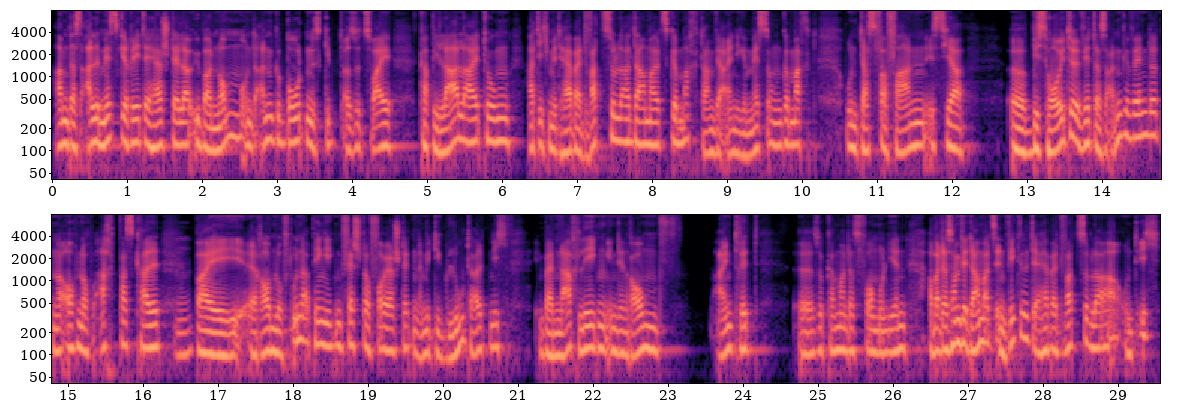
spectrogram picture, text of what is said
haben das alle Messgerätehersteller übernommen und angeboten. Es gibt also zwei Kapillarleitungen, hatte ich mit Herbert Watzula damals gemacht, haben wir einige Messungen gemacht und das Verfahren ist ja äh, bis heute wird das angewendet, ne, auch noch 8 Pascal bei äh, raumluftunabhängigen Feststofffeuerstätten, damit die Glut halt nicht beim Nachlegen in den Raum eintritt. Äh, so kann man das formulieren. Aber das haben wir damals entwickelt, der Herbert Watzula und ich.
